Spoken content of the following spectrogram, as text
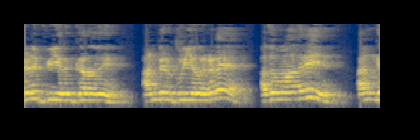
எழுப்பி இருக்கிறது அன்பிற்குரியவர்களே அது மாதிரி அங்க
